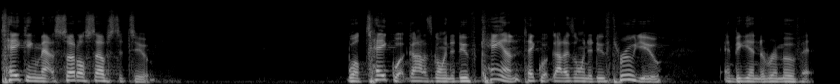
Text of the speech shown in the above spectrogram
taking that subtle substitute will take what God is going to do, can take what God is going to do through you and begin to remove it,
